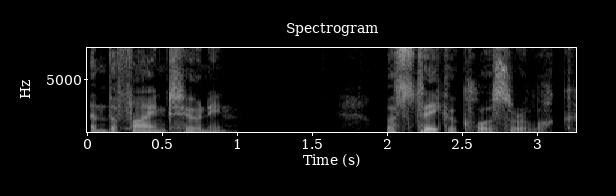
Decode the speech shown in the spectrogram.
and the fine tuning. Let's take a closer look.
